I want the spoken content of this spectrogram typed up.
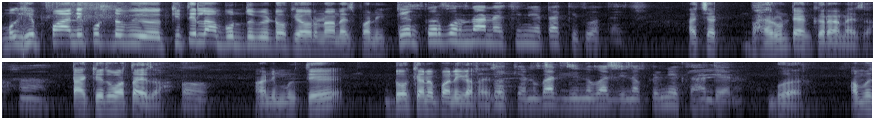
मग हे पाणी कुठनं वि- किती लांबून तुम्ही डोक्यावरून आणायचं पाणी? टँकर भरून आणायची आणि या टाकीत वाचायची अच्छा बाहेरून टँकर आणायचा? हा. टाकीत वाचायचा हो. आणि मग ते डोक्यानं पाणी घालायचं? डोक्यानं बादलीनं बादलीनं आपलं नेतं हांड्यानं. बर. हा, मग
